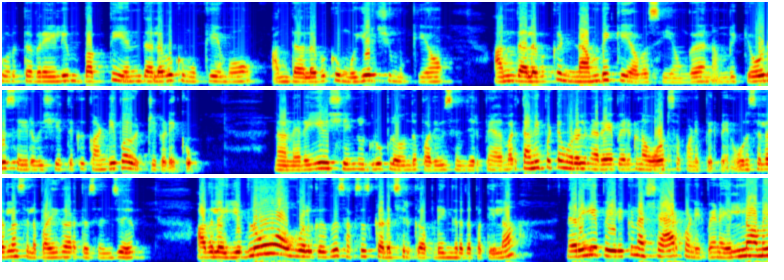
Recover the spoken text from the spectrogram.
பொறுத்தவரையிலும் பக்தி எந்த அளவுக்கு முக்கியமோ அந்த அளவுக்கு முயற்சி முக்கியம். அந்த அளவுக்கு நம்பிக்கை அவசியங்க. நம்பிக்கையோடு செய்கிற விஷயத்துக்கு கண்டிப்பாக வெற்றி கிடைக்கும். நான் நிறைய விஷயங்கள் குரூப்பில் வந்து பதிவு செஞ்சுருப்பேன். அது மாதிரி தனிப்பட்ட முறையில் நிறைய பேருக்கு நான் வாட்ஸ்அப் அனுப்பியிருப்பேன். ஒரு சிலர்லாம் சில பரிகாரத்தை செஞ்சு அதில் எவ்வளோ அவங்களுக்கு வந்து சக்ஸஸ் கிடச்சிருக்கு அப்படிங்கிறத பற்றிலாம் நிறைய பேருக்கு நான் ஷேர் பண்ணியிருப்பேன் ஏன்னா எல்லாமே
